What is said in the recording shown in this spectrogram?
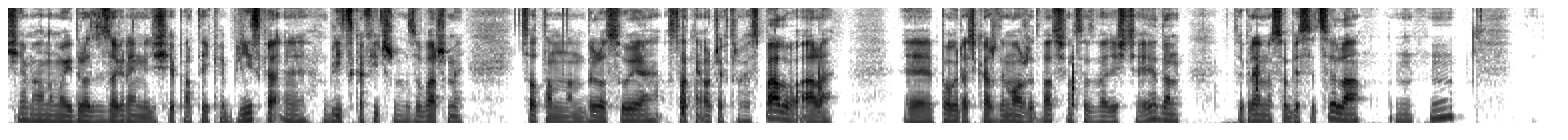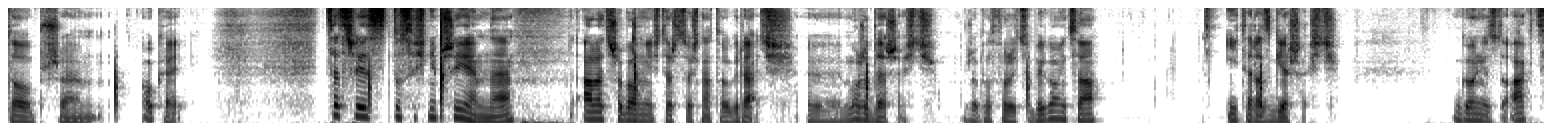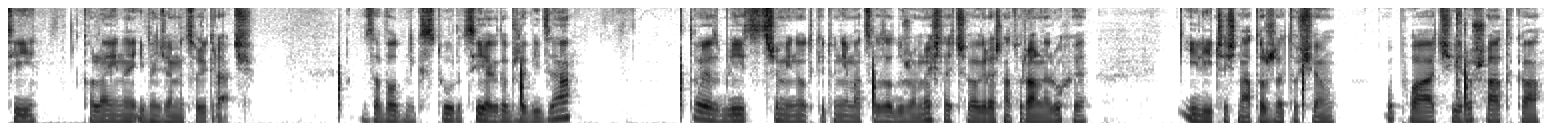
Siemano moi drodzy, zagrajmy dzisiaj partyjkę bliska, e, bliskaficzną. Zobaczmy co tam nam wylosuje. Ostatnio oczek trochę spadło, ale e, pograć każdy może. 2021. Zagrajmy sobie Sycyla. Mhm. Dobrze. Ok. C3 jest dosyć nieprzyjemne, ale trzeba umieć też coś na to grać. E, może D6, żeby otworzyć sobie gońca. I teraz G6. Goniec do akcji, kolejny i będziemy coś grać. Zawodnik z Turcji, jak dobrze widzę. To jest blitz, 3 minutki, tu nie ma co za dużo myśleć, trzeba grać naturalne ruchy i liczyć na to, że to się opłaci. Roszatka,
